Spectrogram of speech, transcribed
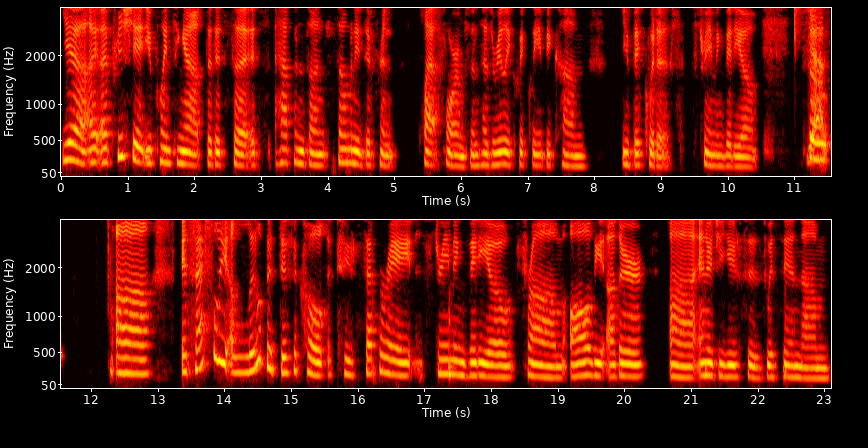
Yeah, I, I, appreciate you pointing out that it's uh, it's happens on so many different platforms and has really quickly become ubiquitous streaming video. So, yes. uh, it's actually a little bit difficult to separate streaming video from all the other uh, energy uses within um,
